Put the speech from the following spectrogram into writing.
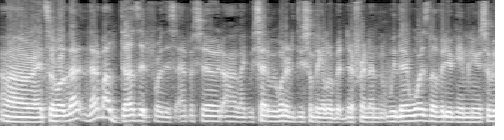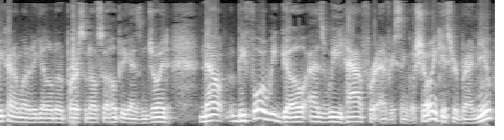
All right, so that that about does it for this episode. Uh, like we said, we wanted to do something a little bit different, and we, there was no video game news, so we kind of wanted to get a little bit personal. So I hope you guys enjoyed. Now, before we go, as we have for every single show, in case you're brand new,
